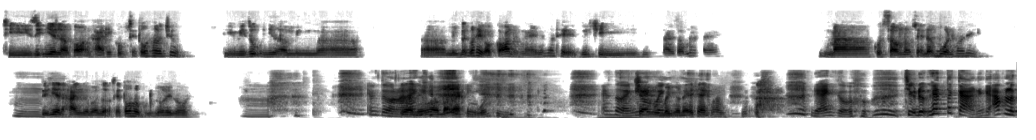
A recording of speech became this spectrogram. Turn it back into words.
thì dĩ nhiên là có bạn gái đi cùng sẽ tốt hơn chứ. Thì ví dụ như là mình mà, ờ, mình vẫn có thể có con được này, vẫn có thể duy trì đời sống được này. Mà cuộc sống nó sẽ đỡ buồn hơn đi. Ừm. Dĩ nhiên là hai người bao giờ sẽ tốt hơn một người rồi. Ờ. Em tưởng Tức là là anh nếu mà bạn gái không muốn thì Em tưởng anh một anh một mình mình ở đấy thì anh cũng để anh, kiểu, chịu đựng hết tất cả những cái áp lực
